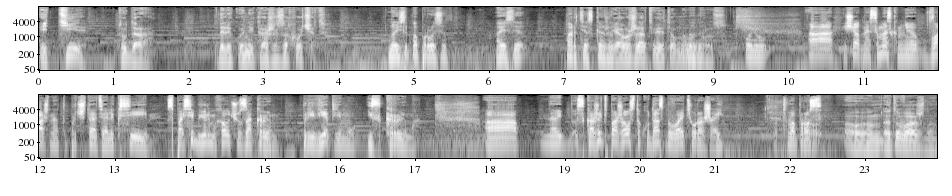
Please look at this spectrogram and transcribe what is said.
идти туда далеко не каждый захочет. Но если попросят, а если партия скажет... Я уже ответил на надо. вопрос. Понял. А, еще одна смс мне важно это прочитать, Алексей. Спасибо Юрию Михайловичу за Крым. Привет ему из Крыма. А, скажите, пожалуйста, куда сбываете урожай? Вот вопрос. Э, это важно.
